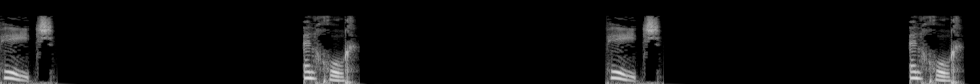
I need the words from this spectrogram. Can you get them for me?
peach الخوخ peach الخوخ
